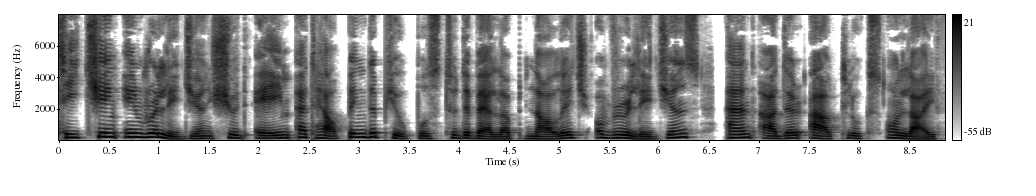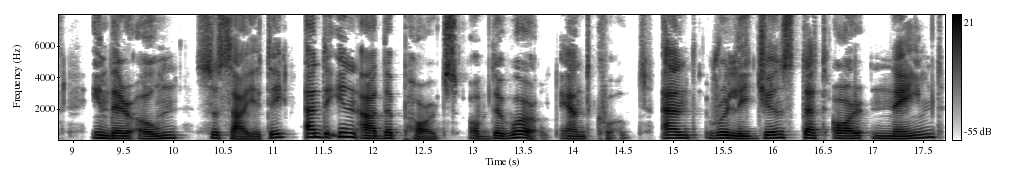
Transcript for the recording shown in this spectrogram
Teaching in religion should aim at helping the pupils to develop knowledge of religions and other outlooks on life in their own society and in other parts of the world. End quote. And religions that are named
